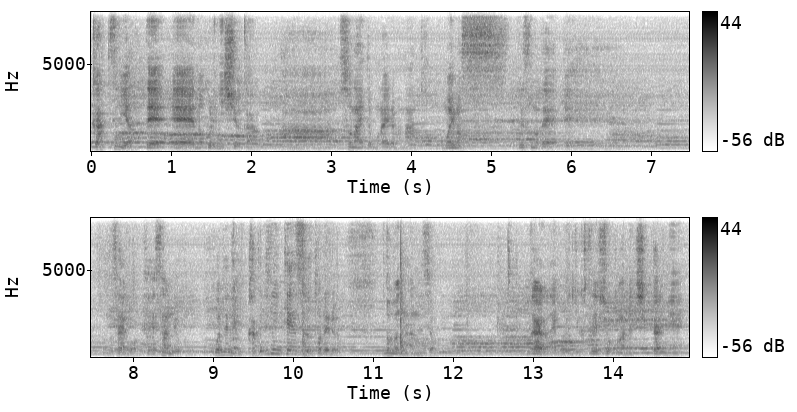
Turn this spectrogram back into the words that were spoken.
がっつりやって、えー、残り2週間あ備えてもらえればなと思います。ですので、えー、の最後は計算力。ここでね確実に点数取れる部分なんですよ。だからねこれ熟成食はねしっかりね、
